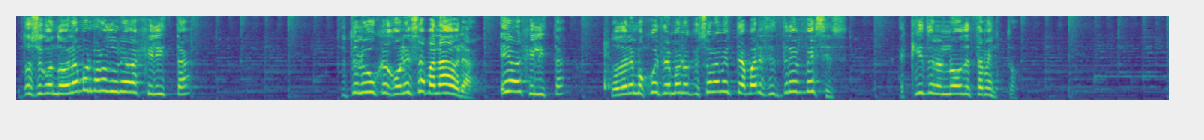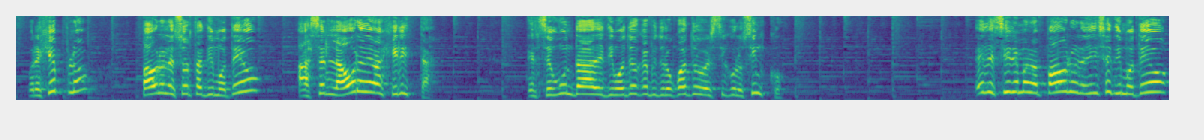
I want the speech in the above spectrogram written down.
Entonces cuando hablamos, hermano, de un evangelista, si usted lo busca con esa palabra, evangelista, nos daremos cuenta, hermano, que solamente aparece tres veces escrito en el Nuevo Testamento. Por ejemplo, Pablo le exhorta a Timoteo a hacer la obra de evangelista. En segunda de Timoteo capítulo 4, versículo 5. Es decir, hermano, Pablo le dice a Timoteo,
